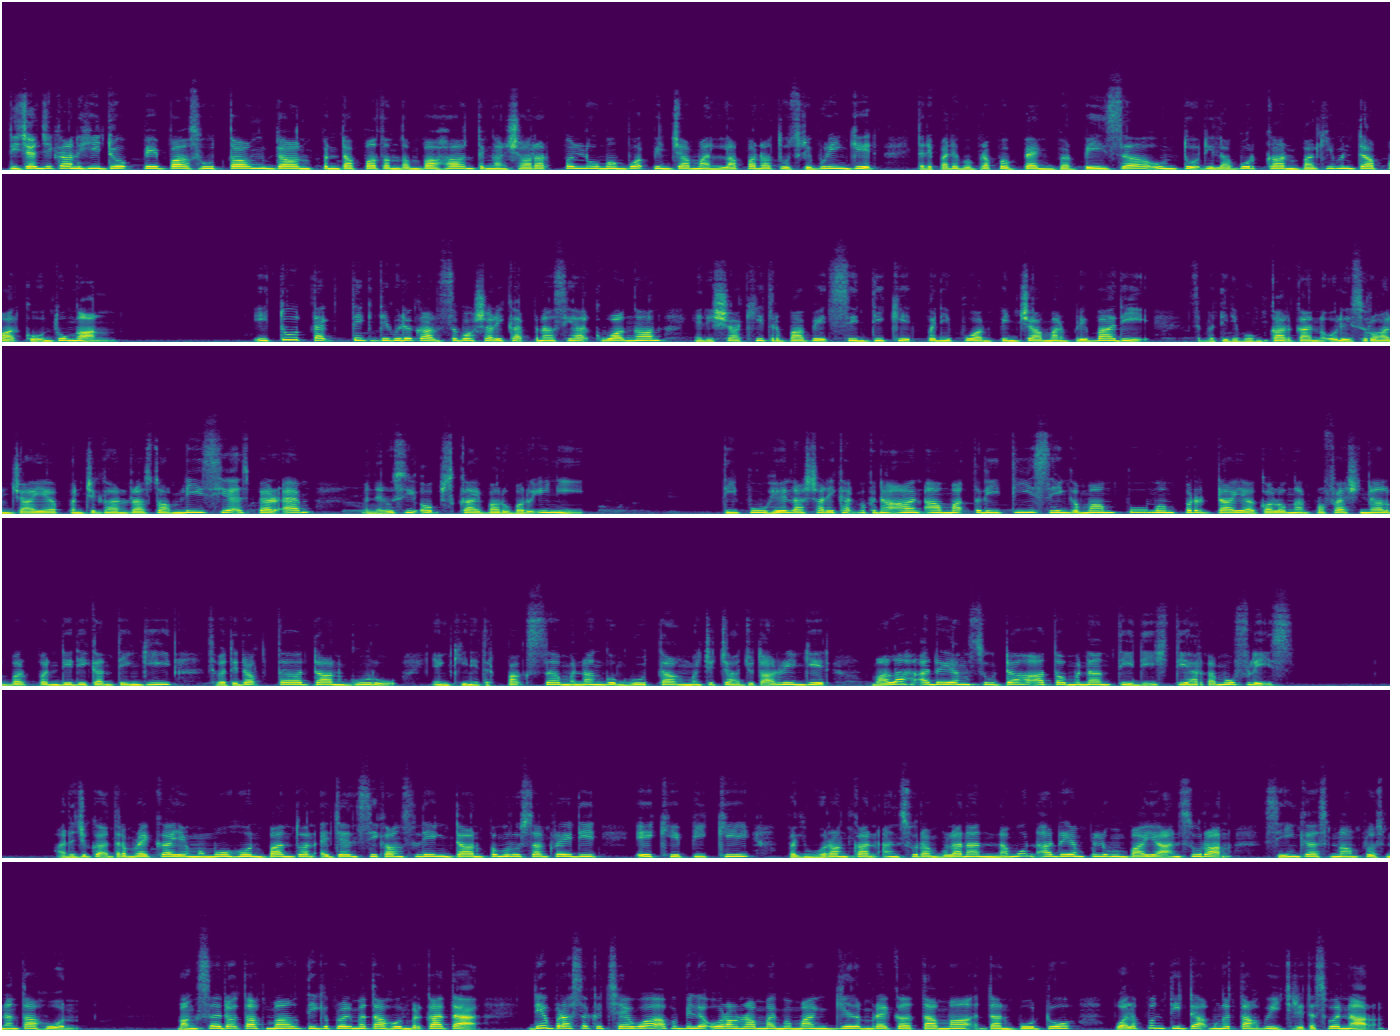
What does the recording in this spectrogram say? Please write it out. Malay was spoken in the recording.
Dijanjikan hidup bebas hutang dan pendapatan tambahan dengan syarat perlu membuat pinjaman RM800,000 daripada beberapa bank berbeza untuk dilaburkan bagi mendapat keuntungan. Itu taktik digunakan sebuah syarikat penasihat kewangan yang disyaki terbabit sindiket penipuan pinjaman peribadi seperti dibongkarkan oleh Suruhanjaya Pencegahan Rasuah Malaysia SPRM menerusi Obsky baru-baru ini. Tipu hela syarikat berkenaan amat teliti sehingga mampu memperdaya golongan profesional berpendidikan tinggi seperti doktor dan guru yang kini terpaksa menanggung hutang mencecah jutaan ringgit malah ada yang sudah atau menanti diisytiharkan muflis. Ada juga antara mereka yang memohon bantuan agensi kaunseling dan pengurusan kredit AKPK bagi mengurangkan ansuran bulanan namun ada yang perlu membayar ansuran sehingga 99 tahun. Bangsa Dr. Akmal, 35 tahun berkata, dia berasa kecewa apabila orang ramai memanggil mereka tamak dan bodoh walaupun tidak mengetahui cerita sebenar.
